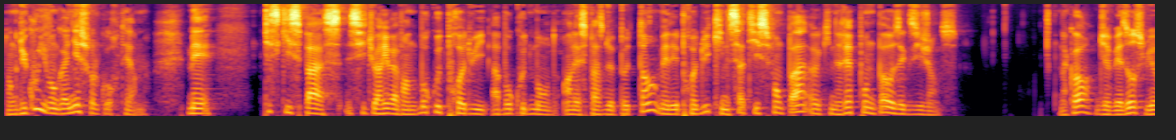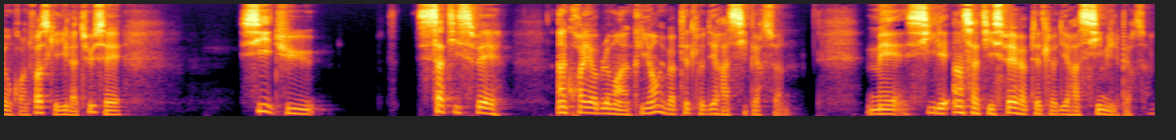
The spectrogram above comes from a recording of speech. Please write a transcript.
Donc du coup, ils vont gagner sur le court terme. Mais qu'est-ce qui se passe si tu arrives à vendre beaucoup de produits à beaucoup de monde en l'espace de peu de temps, mais des produits qui ne satisfont pas, euh, qui ne répondent pas aux exigences? D'accord? Jeff Bezos, lui, encore une fois, ce qu'il dit là-dessus, c'est si tu satisfais incroyablement un client, il va peut-être le dire à six personnes. Mais s'il est insatisfait, il va peut-être le dire à 6000 personnes.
